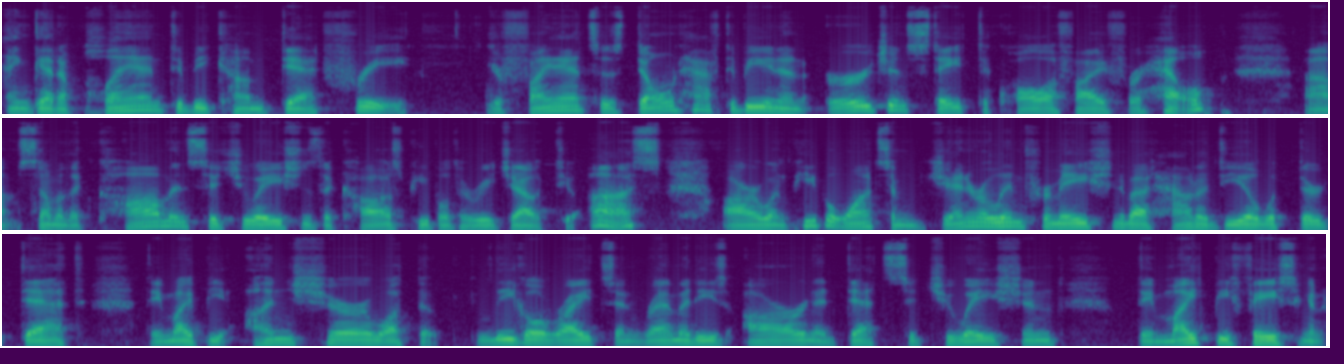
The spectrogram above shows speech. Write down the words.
and get a plan to become debt free. Your finances don't have to be in an urgent state to qualify for help. Um, some of the common situations that cause people to reach out to us are when people want some general information about how to deal with their debt. They might be unsure what the legal rights and remedies are in a debt situation. They might be facing an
